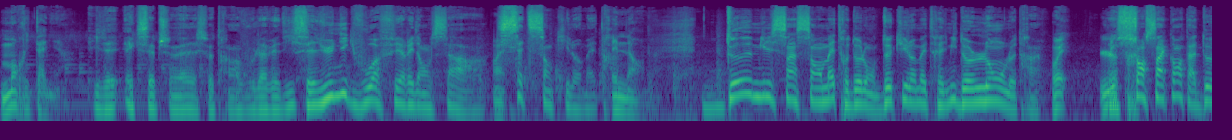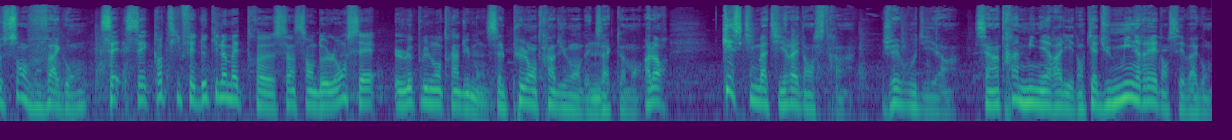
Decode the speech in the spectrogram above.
mauritanien. Il est exceptionnel ce train, vous l'avez dit. C'est l'unique voie ferrée dans le Sahara. Ouais. 700 km. Énorme. 2500 mètres de long, 2 km et demi de long le train. Oui. Le Le 150 à 200 wagons. C'est, quand il fait 2 km 500 de long, c'est le plus long train du monde. C'est le plus long train du monde, exactement. Alors, qu'est-ce qui m'attirait dans ce train? Je vais vous dire. C'est un train minéralier, donc il y a du minerai dans ces wagons.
